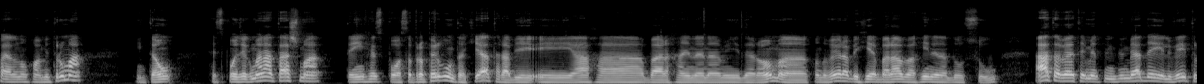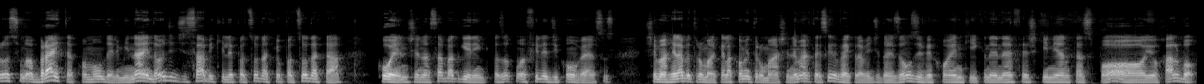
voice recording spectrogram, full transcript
ela não come trumá. Então, responde a Gemara Tashma, tem resposta para a pergunta, que é Tarabi Aha Barhainanami Daroma, quando veio Rabi Hia do Sul, ah, tá ele veio e trouxe uma braita com a mão dele. Minai, de onde a gente sabe que ele passou daqui, passou da cá, Cohen, Shenasabat Gerim, que casou com uma filha de conversos, chama Hila Betrumá, que ela come trumá, Shenemar, está escrito, vai que 22:11, vê Cohen, que Knenefesh, Kinyan Kaspó, Yohalbo,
